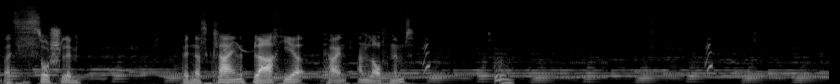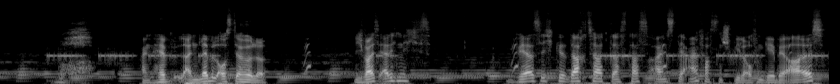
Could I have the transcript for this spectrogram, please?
Was ist so schlimm? Wenn das kleine Blach hier keinen Anlauf nimmt. Boah, ein, ein Level aus der Hölle. Ich weiß ehrlich nicht, wer sich gedacht hat, dass das eins der einfachsten Spiele auf dem GBA ist.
